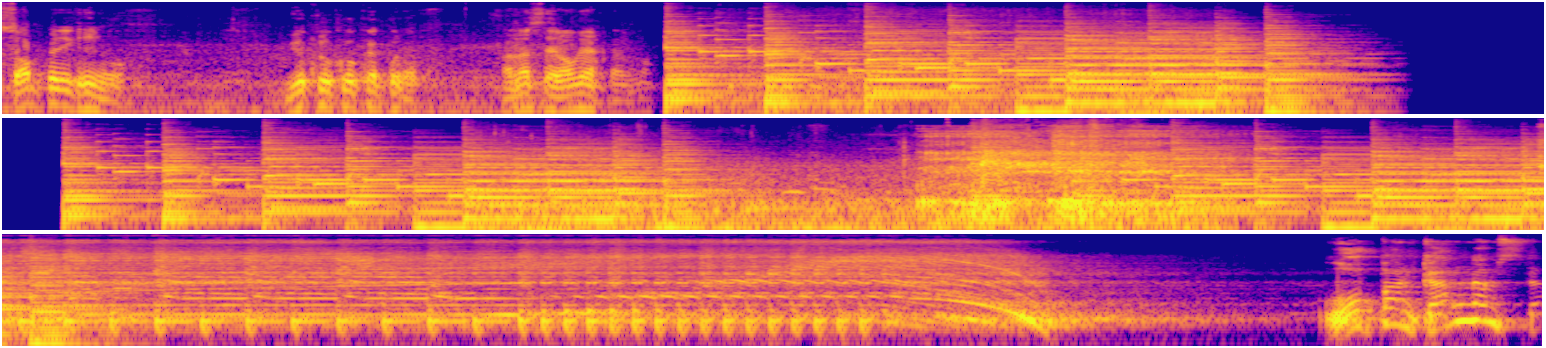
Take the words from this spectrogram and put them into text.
San Pellegrino. Mieux que le Coca-Cola. Enfin là, c'est à l'envers quand même. Gangnam Style.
